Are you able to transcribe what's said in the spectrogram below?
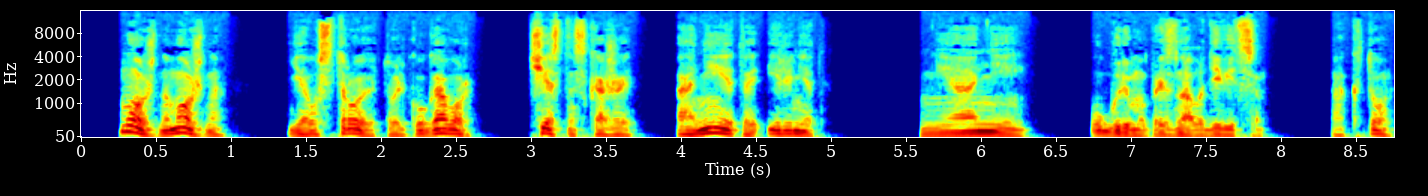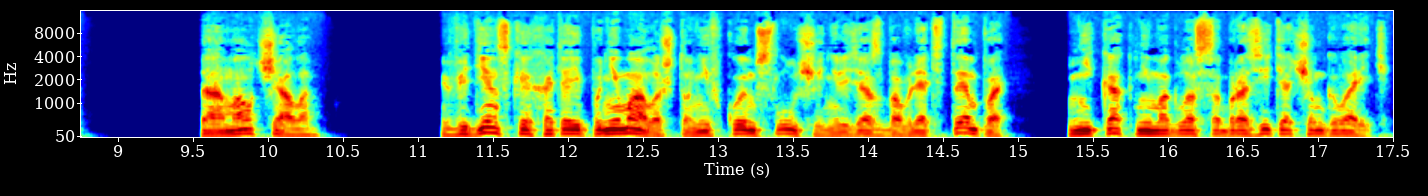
— Можно, можно. Я устрою, только уговор. Честно скажи, они это или нет? — Не они, — угрюмо признала девица. — А кто? Та молчала. Введенская, хотя и понимала, что ни в коем случае нельзя сбавлять темпа, никак не могла сообразить, о чем говорить.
